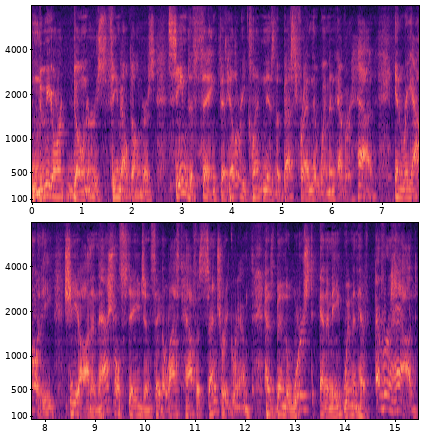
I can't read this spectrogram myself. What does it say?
New York donors, female donors, seem to think that Hillary Clinton is the best friend that women ever had. In reality, she, on a national stage in, say, the last half a century, Graham, has been the worst enemy women have ever had,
